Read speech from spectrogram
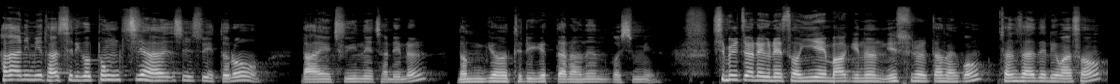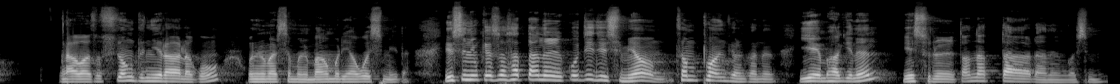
하나님이 다스리고 통치하실 수 있도록 나의 주인의 자리를 넘겨드리겠다라는 것입니다. 11절에 그래서 이에 마귀는 예수를 떠나고 전사들이 와서 나와서 수정드니라 라고 오늘 말씀을 마무리하고 있습니다. 예수님께서 사탄을 꾸짖으시며 선포한 결과는 이에 마귀는 예수를 떠났다라는 것입니다.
